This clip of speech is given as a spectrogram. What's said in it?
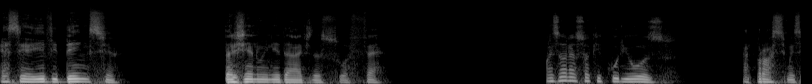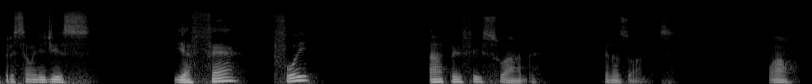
Essa é a evidência da genuinidade da sua fé. Mas olha só que curioso. A próxima expressão ele diz: "E a fé foi aperfeiçoada pelas obras. Uau!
